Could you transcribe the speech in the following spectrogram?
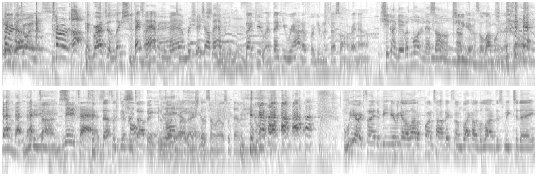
Thank you for joining us. Turn up. Congratulations. Thanks for having me, man. I appreciate y'all for having me. Thank you, and thank you, Rihanna, for giving us that song right now. She done gave us more than that song. She didn't give us a lot more than that song. Many times. Many times. That's a different topic to talk Yeah, about, yeah, actually. Go somewhere else with them. We are excited to be here. We got a lot of fun topics on Black Hollywood Live this week today.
